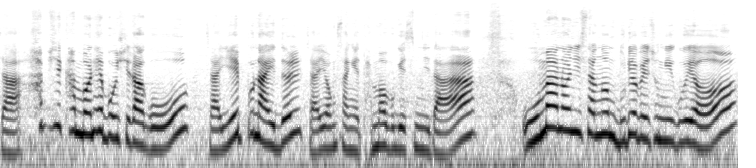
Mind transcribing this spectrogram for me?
자, 합식 한번 해보시라고, 자, 예쁜 아이들, 자, 영상에 담아보겠습니다. 5만원 이상은 무료 배송이고요.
